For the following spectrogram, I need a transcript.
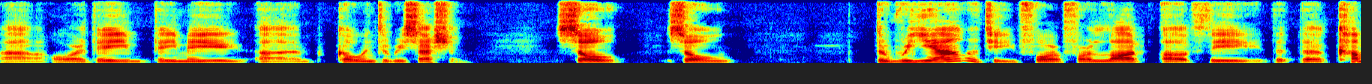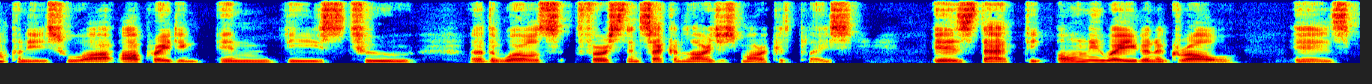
uh, or they they may uh, go into recession. So so the reality for for a lot of the the, the companies who are operating in these two uh, the world's first and second largest marketplace is that the only way you're going to grow is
